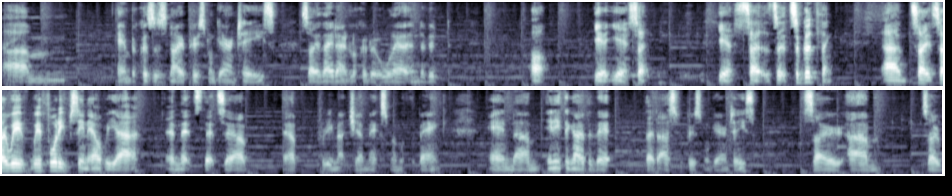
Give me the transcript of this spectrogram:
um, and because there's no personal guarantees, so they don't look at all our individual. Oh, yeah, yeah. So, yeah, so it's, it's a good thing. Um, so, so we're we're forty percent LVR, and that's that's our our pretty much our maximum with the bank, and um, anything over that, they'd ask for personal guarantees. So, um, so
